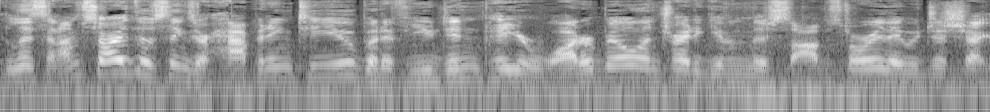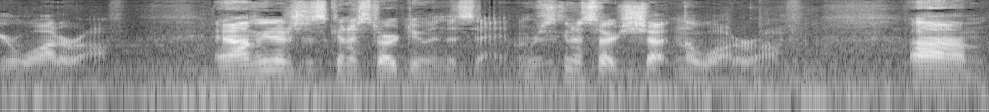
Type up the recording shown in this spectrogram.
listen, I'm sorry those things are happening to you, but if you didn't pay your water bill and try to give them their sob story, they would just shut your water off. And I'm gonna, just going to start doing the same. I'm just going to start shutting the water off. Um,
